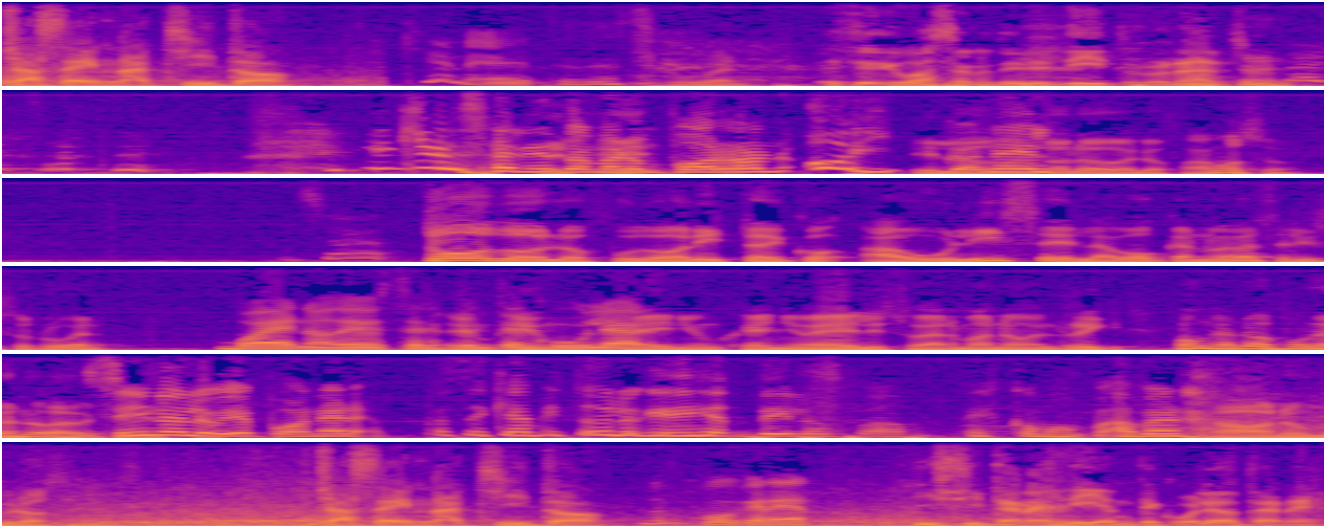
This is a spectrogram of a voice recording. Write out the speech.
Ya sé, Nachito. ¿quién es este? Muy bueno. Ese de WhatsApp no tiene título, Nacho. ¿Qué quiere salir a El- tomar el- un porrón hoy El con él? odontólogo de los famosos. Ya. Todos los futbolistas de Co- a Ulises la boca nueva se le hizo Rubén. Bueno, debe ser Es- es espectacular. un genio, un genio. Él y su hermano el Ricky. Póngalo, póngalo. a ver Sí, no dice. lo voy a poner. Pasa que a mí todo lo que dije de los es como, a ver, No, no, un grosso. grosso. Ya sé, Nachito. no puedo creer. Y si tenés diente, culeo, tenés.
